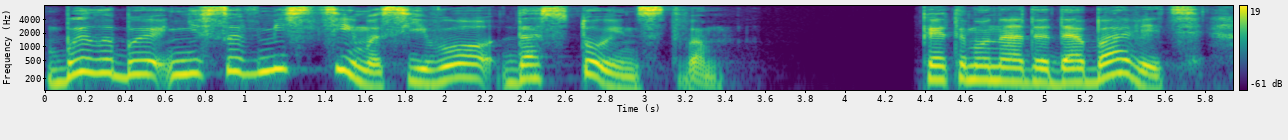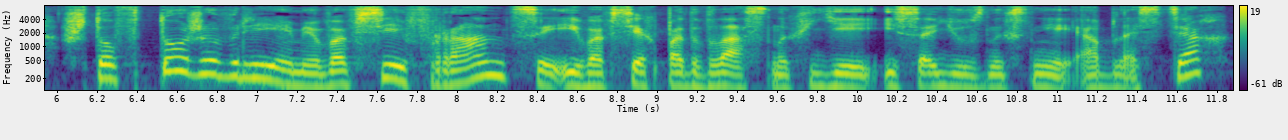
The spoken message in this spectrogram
было бы несовместимо с его достоинством. К этому надо добавить, что в то же время во всей Франции и во всех подвластных ей и союзных с ней областях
